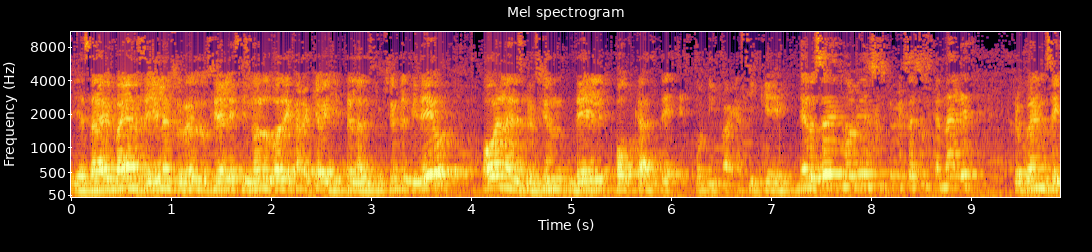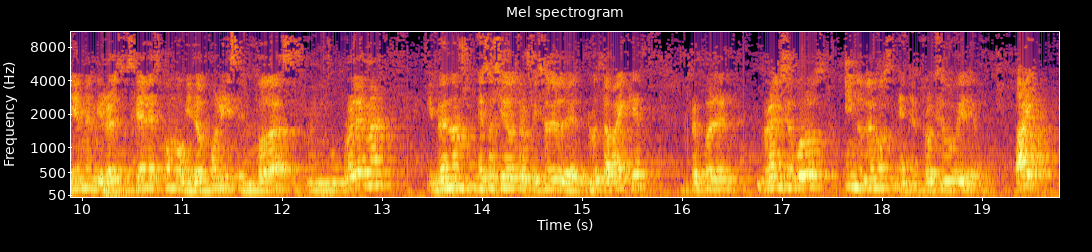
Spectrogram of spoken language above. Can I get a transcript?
Ya saben, vayan a seguirlo en sus redes sociales y no los voy a dejar aquí abajito en la descripción del video o en la descripción del podcast de Spotify. Así que ya lo saben, no olviden suscribirse a sus canales. Recuerden seguirme en mis redes sociales como Guidópolis en todas, no hay ningún problema. Y bueno, eso ha sido otro episodio de Ruta Biker. Recuerden, rueden seguros y nos vemos en el próximo video. Bye.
